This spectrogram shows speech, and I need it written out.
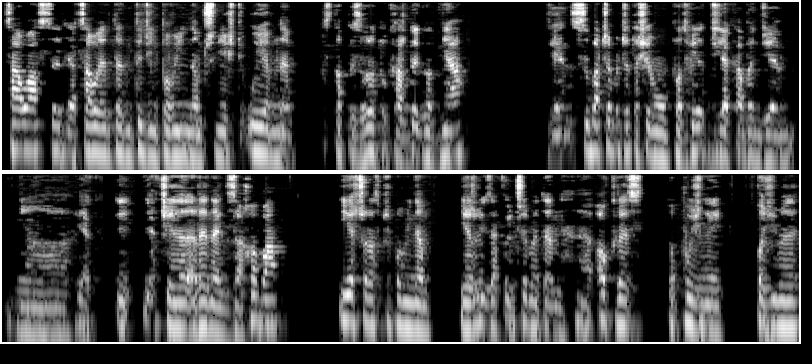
cała seria, cały ten tydzień powinien nam przynieść ujemne stopy zwrotu każdego dnia, więc zobaczymy, czy to się potwierdzi, jaka będzie, e, jak, jak się rynek zachowa. I jeszcze raz przypominam, jeżeli zakończymy ten e, okres, to później wchodzimy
